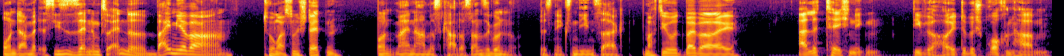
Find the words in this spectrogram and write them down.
Und damit ist diese Sendung zu Ende. Bei mir war Thomas von Stetten. Und mein Name ist Carlos Ansegundo. Bis nächsten Dienstag. Macht's gut, bye bye. Alle Techniken, die wir heute besprochen haben,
